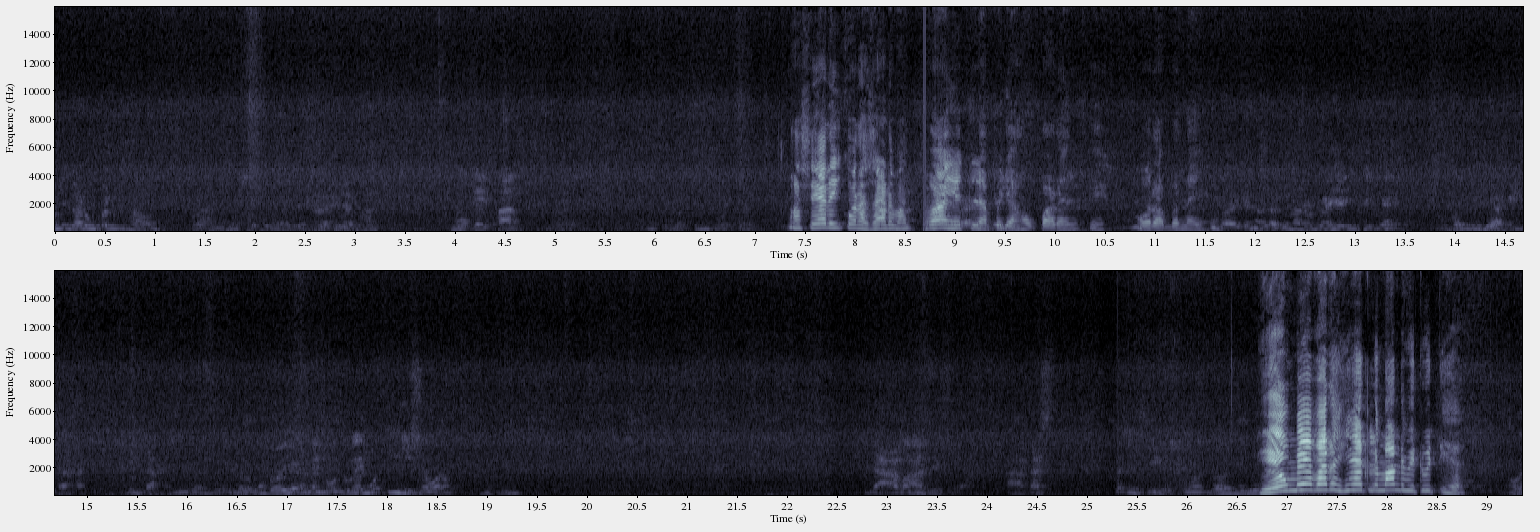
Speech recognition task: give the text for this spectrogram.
નહીં ખાવાનું. આ શેરી કોરા ઝાડમાં વાય એટલા પડ્યા હું પાડે તે ઓરા બનાવી દે. કે ને ઓલા જૂના રોડવા છે ઈ થઈ ગયા બદલી ગયા પેલો મોટો છે ને, હેવ મેં વારે હે એટલે માંડવી તૂટી હે હવે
